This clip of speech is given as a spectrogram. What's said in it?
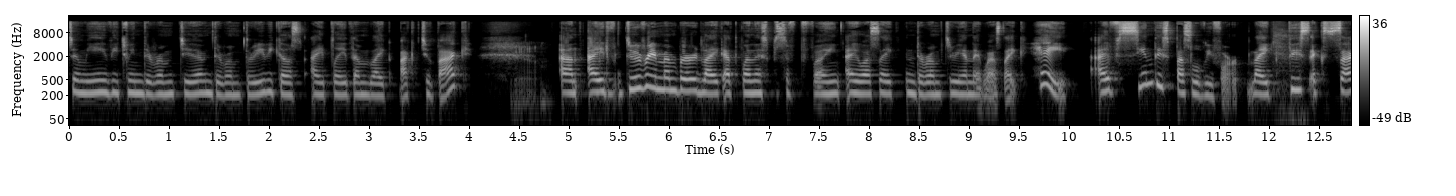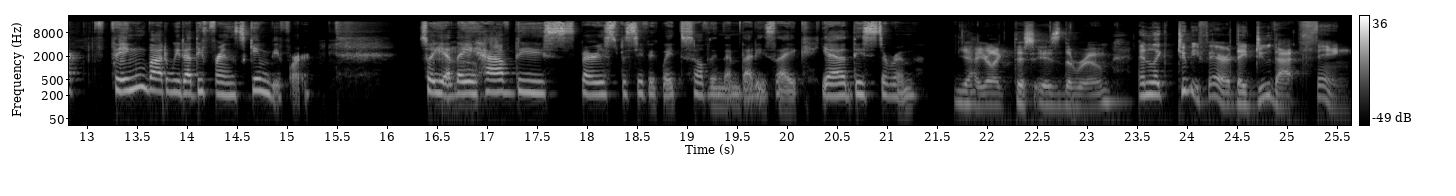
to me between the room two and the room three because I play them like back to back. Yeah. And I do remember, like, at one specific point, I was like in the room three and I was like, hey, I've seen this puzzle before, like this exact thing, but with a different scheme before. So, yeah, they have this very specific way to solving them that is like, yeah, this is the room. Yeah, you're like, this is the room. And like to be fair, they do that thing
